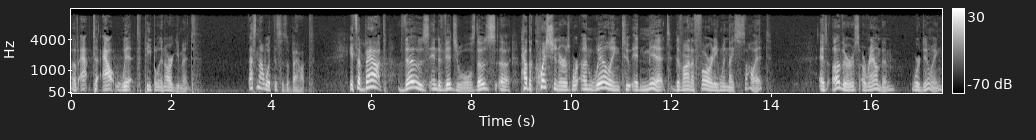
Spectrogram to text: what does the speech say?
of to outwit people in argument. That's not what this is about. It's about those individuals, those, uh, how the questioners were unwilling to admit divine authority when they saw it, as others around them were doing.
